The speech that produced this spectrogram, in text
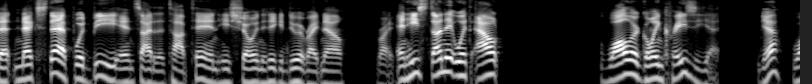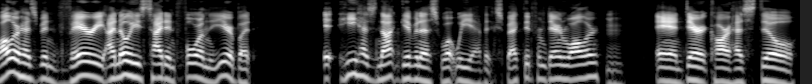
that next step would be inside of the top 10. He's showing that he can do it right now. Right. And he's done it without Waller going crazy yet. Yeah. Waller has been very, I know he's tied in four on the year, but it, he has not given us what we have expected from Darren Waller. Mhm. And Derek Carr has still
